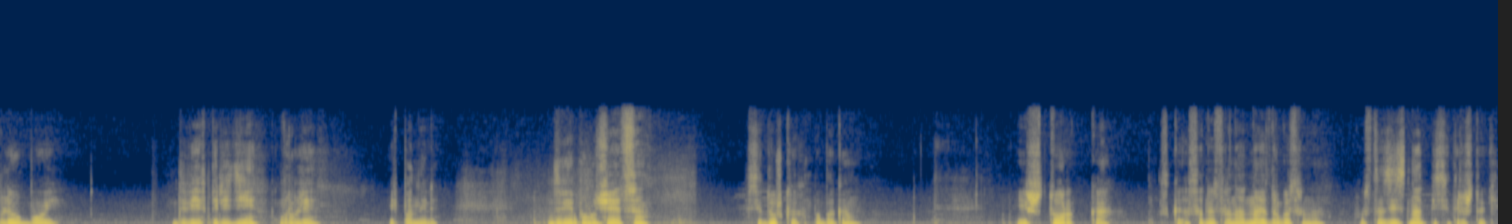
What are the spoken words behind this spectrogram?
В любой. Две впереди в руле и в панели. Две, получается, в сидушках по бокам. И шторка. С одной стороны одна, и с другой стороны. Просто здесь надписи три штуки.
